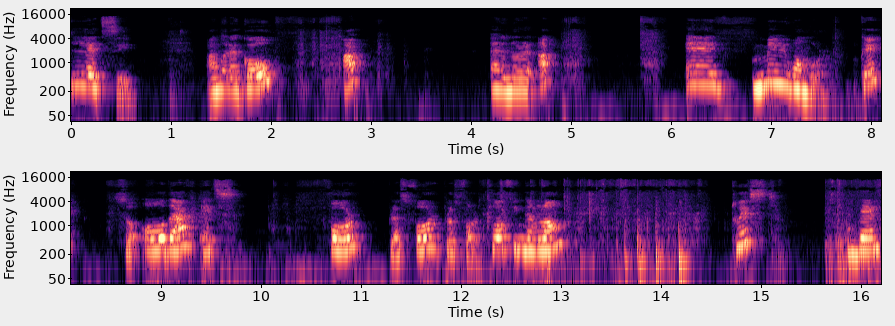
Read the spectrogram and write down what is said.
Let's see. I'm gonna go up and another up and maybe one more, okay? So all that, it's four plus four plus four, 12 finger long, twist, and then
